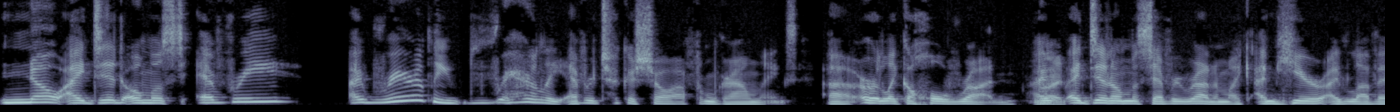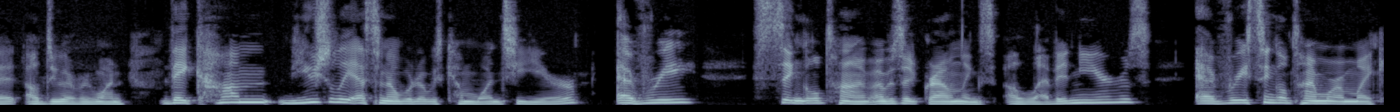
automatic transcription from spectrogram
No, I did almost every. I rarely, rarely ever took a show off from Groundlings uh, or like a whole run. Right. I, I did almost every run. I'm like, I'm here. I love it. I'll do every one. They come, usually SNL would always come once a year. Every single time, I was at Groundlings 11 years. Every single time where I'm like,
